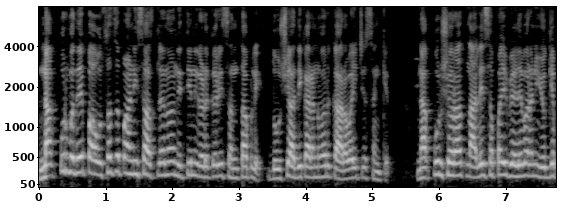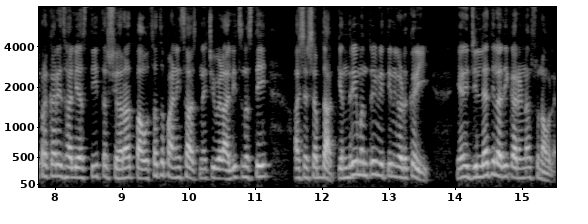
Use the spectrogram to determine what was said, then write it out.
नागपूरमध्ये पावसाचं पाणी साचल्यानं नितीन गडकरी संतापले. दोषी अधिकाऱ्यांवर कारवाईचे संकेत. नागपूर शहरात नालेसफाई वेळेवर आणि योग्य प्रकारे झाली असती तर शहरात पावसाचं पाणी साचण्याची वेळ आलीच नसती अशा शब्दात केंद्रीय मंत्री नितीन गडकरी यांनी जिल्ह्यातील अधिकाऱ्यांना सुनावलंय.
